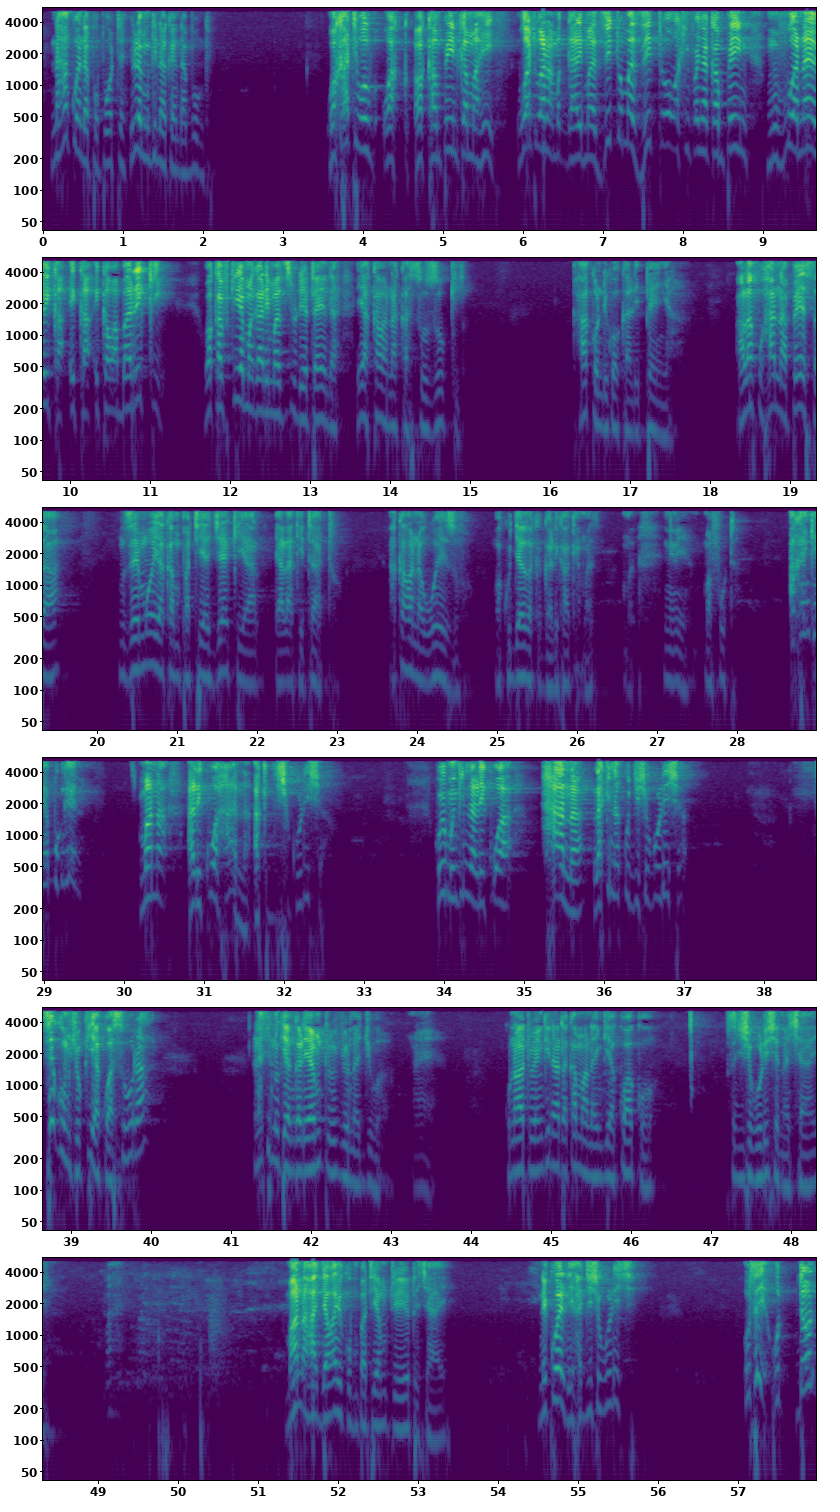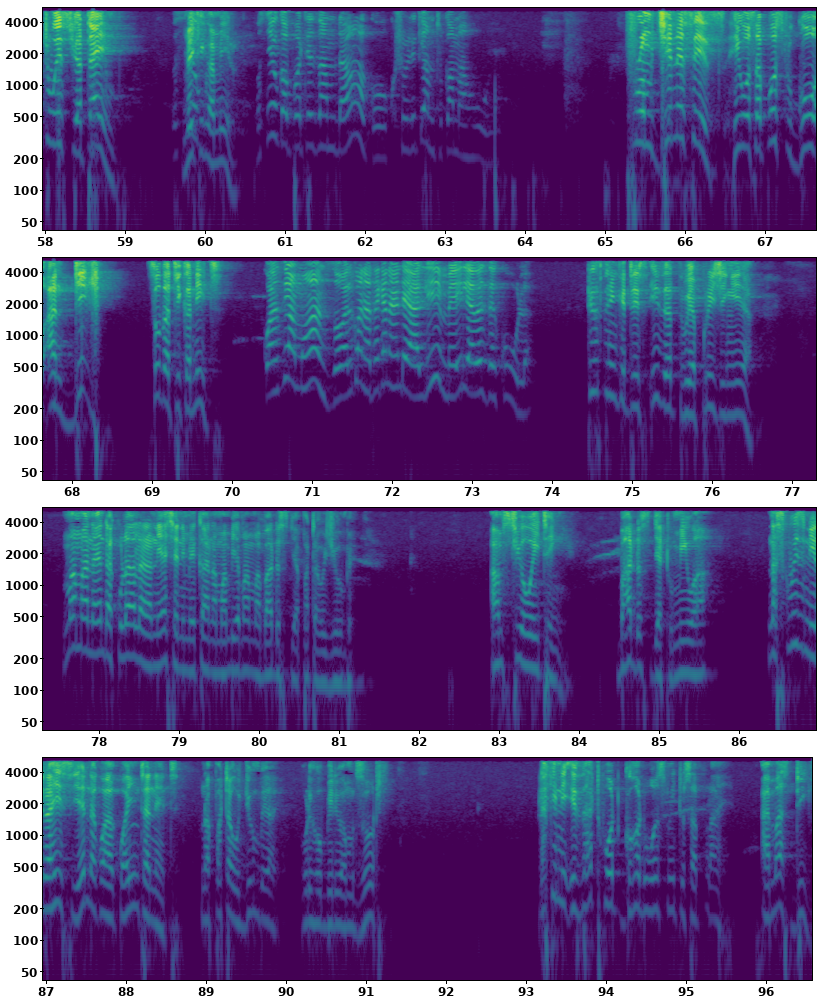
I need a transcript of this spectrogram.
Na hakwenda popote. Yule mwingine akaenda bunge wakati wa, wa, wa kampeni kama hii watu wana magari mazito mazito wakifanya kampeni mvua nayo ikawabariki ika, ika wakafikiria magari mazito ndio yataenda yakawa na kasuzuki. Hako ndiko kalipenya. Alafu hana pesa mzee moya akampatia jeki ya, ya laki tatu. Akawa na uwezo wa kujaza kagari kake ma, ma, nini mafuta. Akaingia bungeni. Maana alikuwa hana akijishughulisha huyu mwingine alikuwa hana lakini hakujishughulisha. Si kumchukia kwa sura lakini ukiangalia mtu hivyo unajua. Eh. kuna watu wengine hata kama anaingia kwako usijishughulishe na chai. Maana hajawahi kumpatia mtu yeyote chai. Ni kweli hajishughulishi. Usi, don't waste your time making a meal. Usije ukapoteza muda wako kushughulikia mtu kama huyu from genesis he was supposed to go and dig so that he can eat. Kwanzia mwanzo alikuwa anatakana aende alime ili aweze kula. Do you think it is easy that we are preaching here? Mama anaenda kulala naniacha nimekaa namwambia mama bado sijapata ujumbe. I'm still waiting. Bado sijatumiwa. Na siku hizi ni rahisi enda kwa kwa internet unapata ujumbe ulihubiriwa mzuri lakini is that what god wants me to supply? I must dig.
